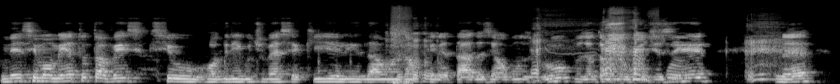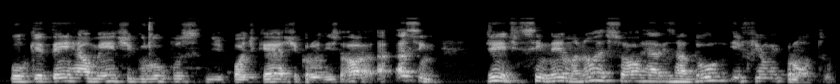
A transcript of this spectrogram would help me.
Nesse momento, talvez se o Rodrigo tivesse aqui, ele dá umas alfinetadas em alguns grupos, eu também não vou dizer, né? Porque tem realmente grupos de podcast, cronista. Assim, gente, cinema não é só realizador e filme pronto.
